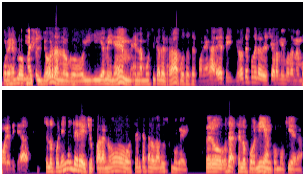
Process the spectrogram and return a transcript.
por ejemplo, Michael Jordan, loco, y, y Eminem en la música del rap, o sea, se ponían arete. Y yo no te podría decir ahora mismo de memoria, de que, ah, se lo ponían el derecho para no ser catalogados como gay. Pero, o sea, se lo ponían como quiera.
